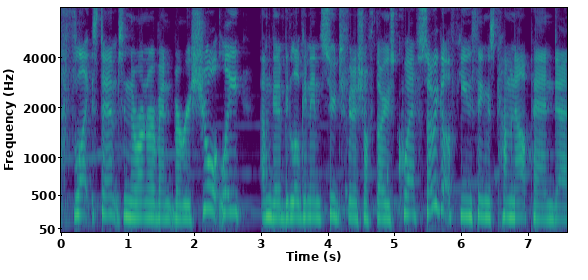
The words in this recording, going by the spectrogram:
flight stamps in the runner event very shortly. I'm going to be logging in soon to finish off those quests. So we got a few things coming up and uh,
